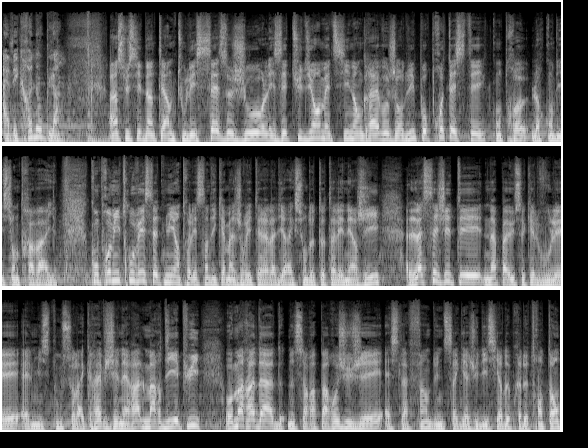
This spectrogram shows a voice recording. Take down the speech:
avec Renaud Blanc. Un suicide interne tous les 16 jours. Les étudiants en médecine en grève aujourd'hui pour protester contre leurs conditions de travail. Compromis trouvé cette nuit entre les syndicats majoritaires et la direction de Total Energy. La CGT n'a pas eu ce qu'elle voulait. Elle mise tout sur la grève générale mardi. Et puis, Omar Haddad ne sera pas rejugé. Est-ce la fin d'une saga judiciaire de près de 30 ans?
